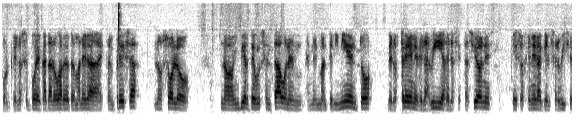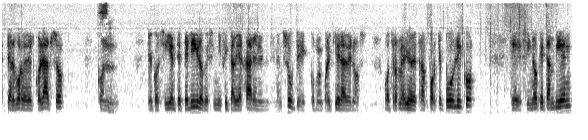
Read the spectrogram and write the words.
porque no se puede catalogar de otra manera a esta empresa. No solo no invierte un centavo en el, en el mantenimiento de los trenes, de las vías, de las estaciones, que eso genera que el servicio esté al borde del colapso, con Sí. el consiguiente peligro que significa viajar en el, en el subte, como en cualquiera de los otros medios de transporte público, eh, sino que también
